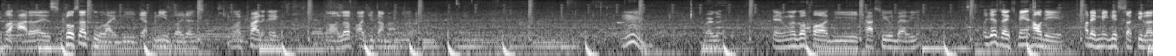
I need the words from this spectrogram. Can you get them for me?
prefer harder. It's closer to like the Japanese versions. I'm gonna try the egg. Oh, I love ajitama. Mmm, very good. Okay, I'm gonna go for the char siu belly. So just to explain how they how they make this circular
